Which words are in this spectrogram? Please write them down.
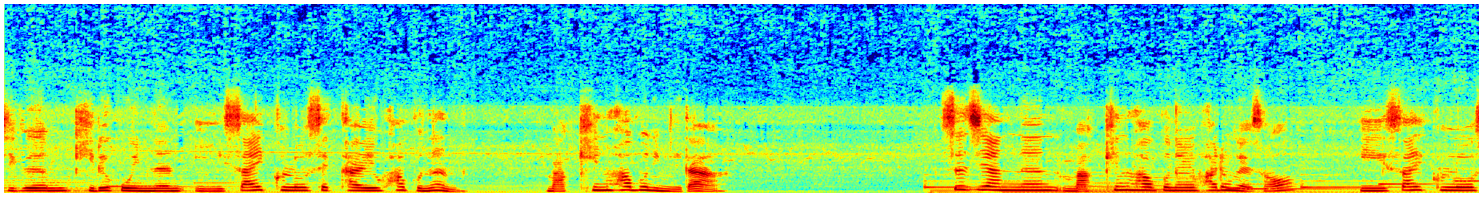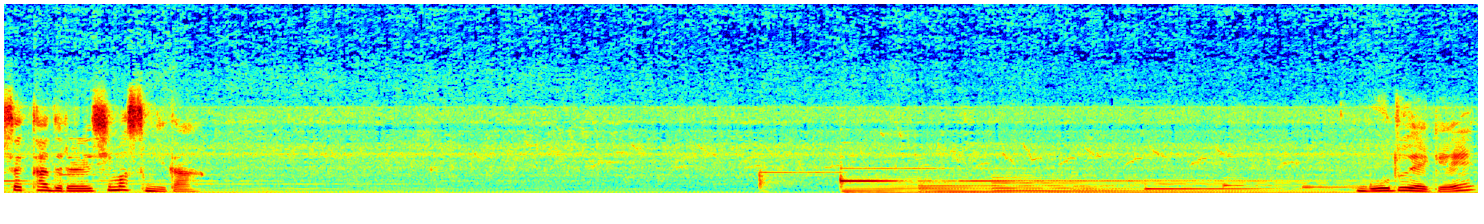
지금 기르고 있는 이 사이클로섹타의 화분은 막힌 화분입니다. 쓰지 않는 막힌 화분을 활용해서 이 사이클로섹타들을 심었습니다. 모두에게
